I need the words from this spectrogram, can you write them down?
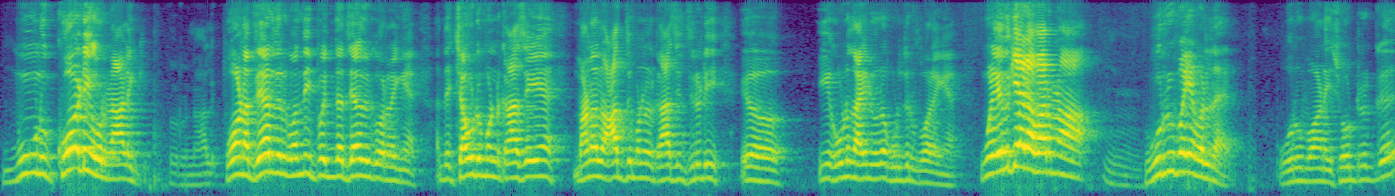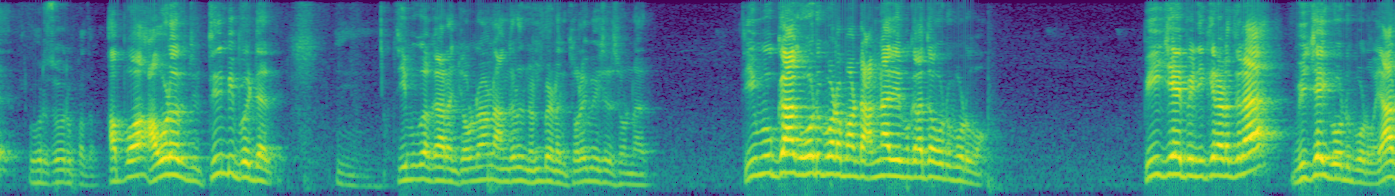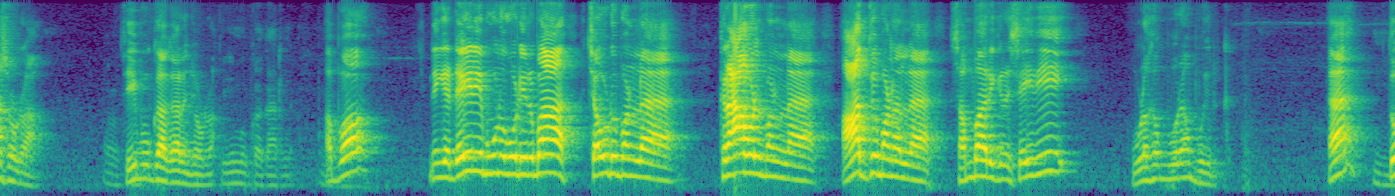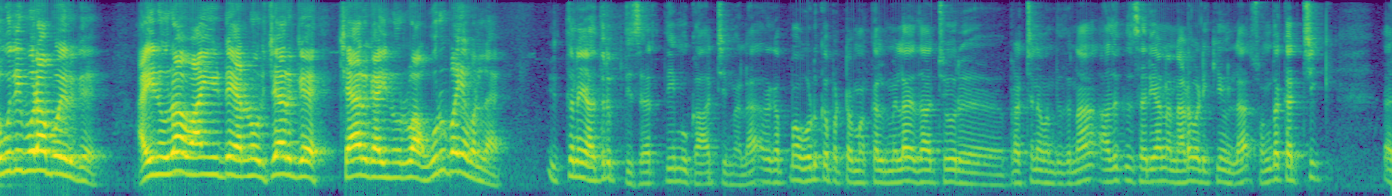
மூணு கோடி ஒரு நாளைக்கு. ஒரு நாளைக்கு. போன தேர்தலுக்கு வந்து இப்போ இந்த தேர்தலுக்கு வர்றீங்க. அந்த சவுடு மண் காசையும் மணல் ஆற்று மணல் காசையும் திருடி இங்கே கொண்டு வந்து ஐநூறுரூவா கொடுத்துட்டு போகிறீங்க உங்களை எதுக்கேடா வரணும்? ஒரு பயம் வரல. ஒரு பானை சோற்றுக்கு ஒரு சோறு பதம். அப்போ அவ்வளோ திரும்பி போயிட்டார். திமுக காரன் சொல்கிறான்னு அங்கேருந்து நண்பர் எனக்கு தொலைபேசியில் சொன்னார். திமுகவுக்கு ஓட்டு போட மாட்டோம். அண்ணா திமுக தான் ஓட்டு போடுவோம். பிஜேபி நிற்கிற இடத்துல விஜய்க்கு ஓட்டு போடுவோம். யார் சொல்கிறான் திமுக காரன் சொல்கிறான் திமுக காரன் அப்போது நீங்கள் டெய்லி மூணு கோடி ரூபாய் சவுடு மண்ணில் கிராவல் மண்ணில் ஆற்று மணலில் சம்பாதிக்கிற செய்தி உலகம் பூரா போயிருக்கு. ஆ? தொகுதி பூரா போயிருக்கு. ஐநூறுரூவா வாங்கிட்டு இரநூறு சேருக்கு சேருக்கு ஐநூறுரூவா ஒரு பயம் வரல. இத்தனை அதிருப்தி சார் திமுக ஆட்சி மேலே. அதுக்கப்புறமா ஒடுக்கப்பட்ட மக்கள் மேலே ஏதாச்சும் ஒரு பிரச்சனை வந்ததுன்னா அதுக்கு சரியான நடவடிக்கையும் இல்லை. சொந்த கட்சி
